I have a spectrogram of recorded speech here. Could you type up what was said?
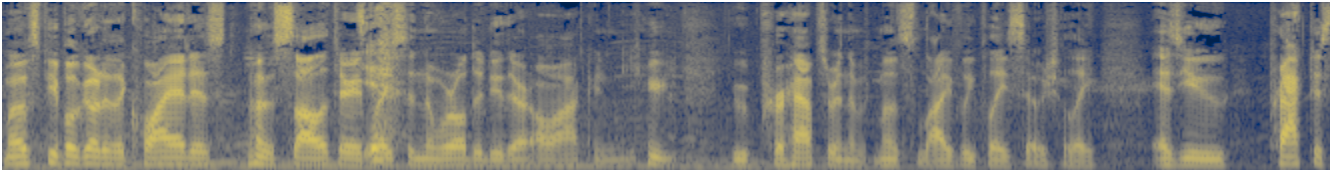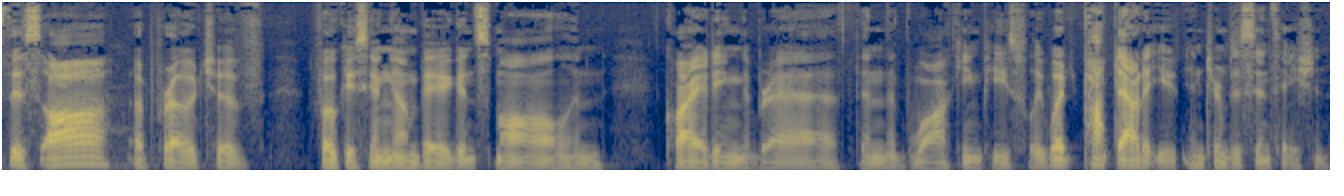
Most people go to the quietest, most solitary place yeah. in the world to do their walk, and you, you perhaps are in the most lively place socially. As you practice this awe approach of focusing on big and small and quieting the breath and the walking peacefully, what popped out at you in terms of sensations?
